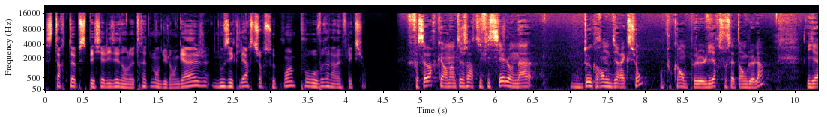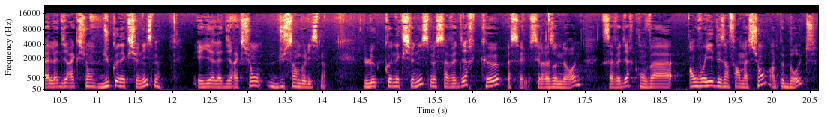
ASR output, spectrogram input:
start-up spécialisée dans le traitement du langage, nous éclaire sur ce point pour ouvrir la réflexion. Il faut savoir qu'en intelligence artificielle, on a deux grandes directions, en tout cas on peut le lire sous cet angle-là. Il y a la direction du connexionnisme et il y a la direction du symbolisme. Le connexionnisme, ça veut dire que, bah, c'est le réseau de neurones, ça veut dire qu'on va envoyer des informations un peu brutes,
